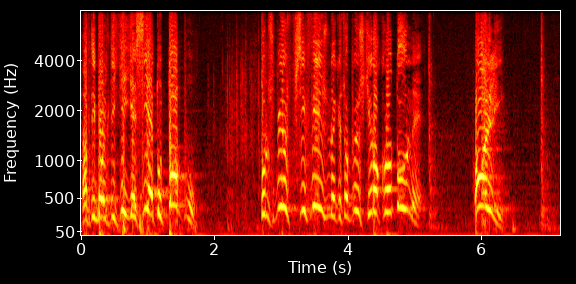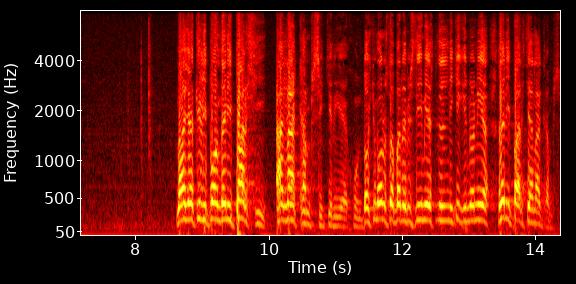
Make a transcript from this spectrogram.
Από την πολιτική ηγεσία του τόπου τους οποίους ψηφίζουν και τους οποίους χειροκροτούν όλοι Μα γιατί λοιπόν δεν υπάρχει ανάκαμψη κύριε Χούντ; Όχι μόνο στα πανεπιστήμια στην ελληνική κοινωνία δεν υπάρχει ανάκαμψη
